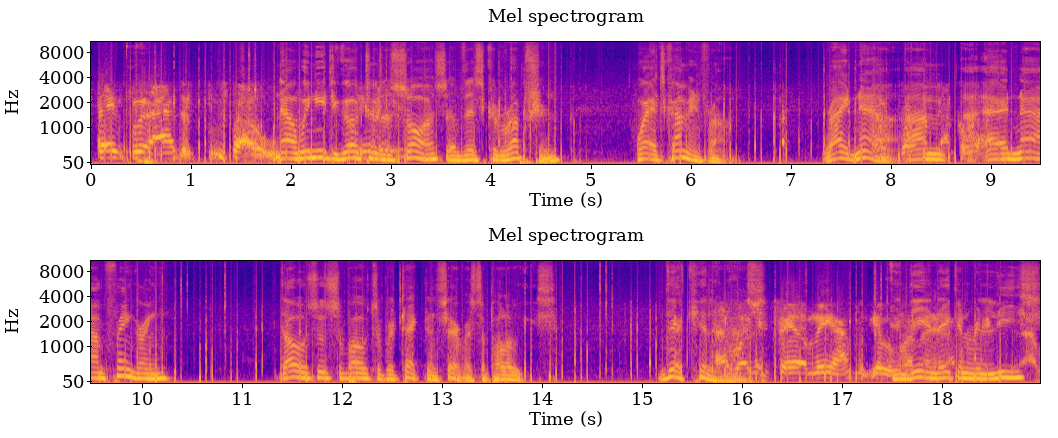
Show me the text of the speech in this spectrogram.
stay for eyes of two souls. Now we need to go to the source of this corruption, where it's coming from. Right now, I'm uh, now I'm fingering those who's supposed to protect and service the police. They're killing what us. me. I. And then they can release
